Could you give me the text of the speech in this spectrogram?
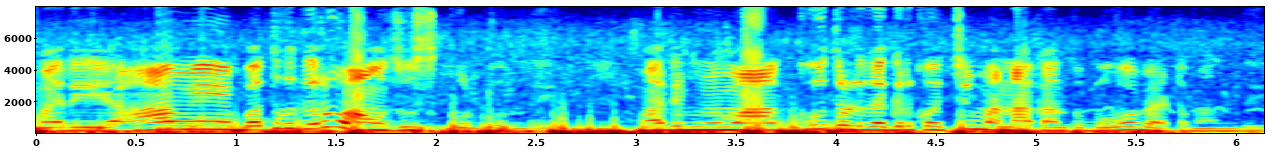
మరి ఆమె బతుకుదరు ఆమె చూసుకుంటుంది. మరి మేము మా కూతుళ్ళ దగ్గరికి వచ్చి మరి నాకు అంత బువ్వ పెట్టమంది.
